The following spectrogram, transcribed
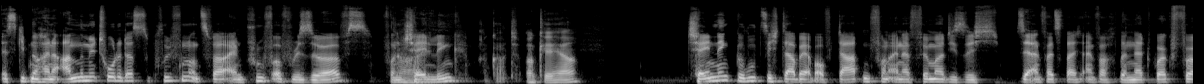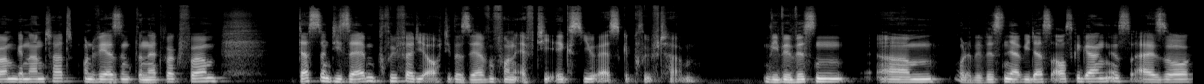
es gibt noch eine andere Methode, das zu prüfen, und zwar ein Proof of Reserves von oh, Chainlink. Oh Gott, okay, ja. Chainlink beruht sich dabei aber auf Daten von einer Firma, die sich sehr einfallsreich einfach The Network Firm genannt hat. Und wer sind The Network Firm? Das sind dieselben Prüfer, die auch die Reserven von FTX US geprüft haben. Wie wir wissen, ähm, oder wir wissen ja, wie das ausgegangen ist. Also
